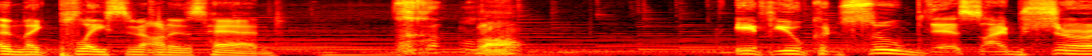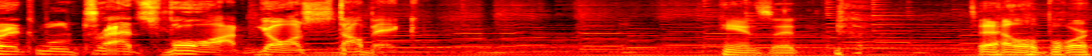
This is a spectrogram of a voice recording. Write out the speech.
and like place it on his head. if you consume this, I'm sure it will transform your stomach. Hands it to Hellebore.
